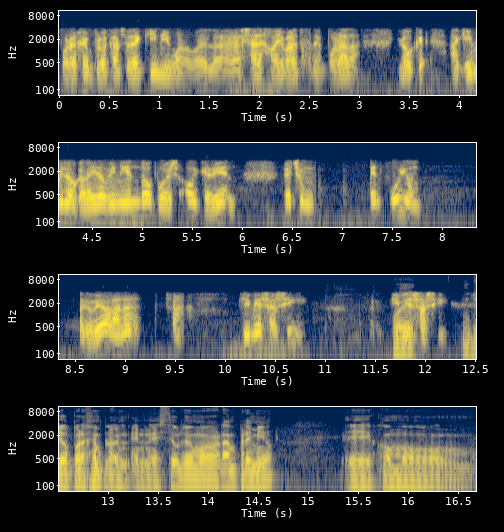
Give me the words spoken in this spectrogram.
Por ejemplo, el caso de Kimi, bueno, pues, se ha dejado llevar otra temporada. Lo que, a Kimi lo que le ha ido viniendo, pues, ¡uy, qué bien! He hecho un... ¡Uy, un... que voy a ganar! O sea, Kimi es así. Oye, es así. Yo, por ejemplo, en, en este último Gran Premio, eh, como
